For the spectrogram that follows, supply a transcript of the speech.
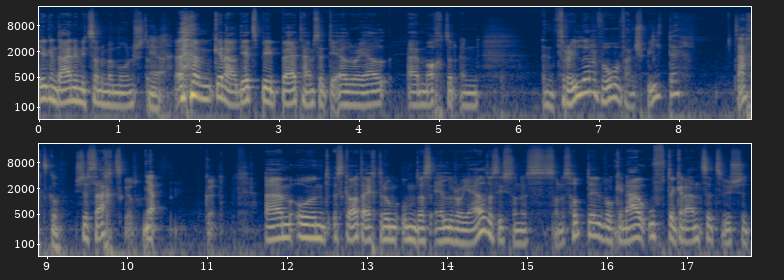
Irgendeiner mit so einem Monster. Ja. Ähm, genau, und jetzt bei Bad Times at the El Royale äh, macht er einen, einen Thriller. Wo, wann spielt der? 60er. Ist das 60er? Ja. Gut. Ähm, und es geht eigentlich darum, um das El Royale. Das ist so ein, so ein Hotel, wo genau auf der Grenze zwischen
